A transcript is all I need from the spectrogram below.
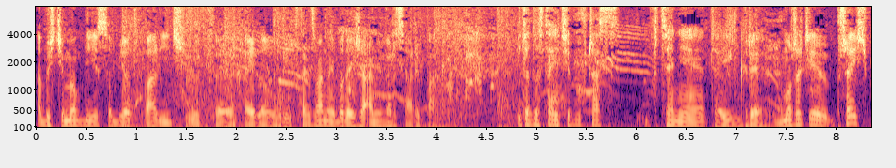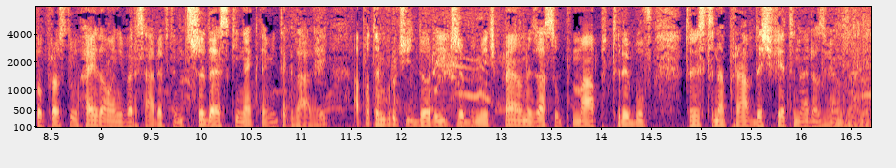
abyście mogli je sobie odpalić w Halo Reach, tak zwany bodajże Anniversary Pack. I to dostajecie wówczas w cenie tej gry. Możecie przejść po prostu Halo Anniversary, w tym 3D z Kinectem i tak dalej, a potem wrócić do Reach, żeby mieć pełny zasób map, trybów. To jest naprawdę świetne rozwiązanie.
